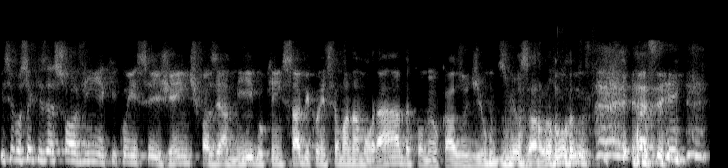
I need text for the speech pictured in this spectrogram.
E se você quiser só vir aqui conhecer gente, fazer amigo, quem sabe conhecer uma namorada, como é o caso de um dos meus alunos, assim,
